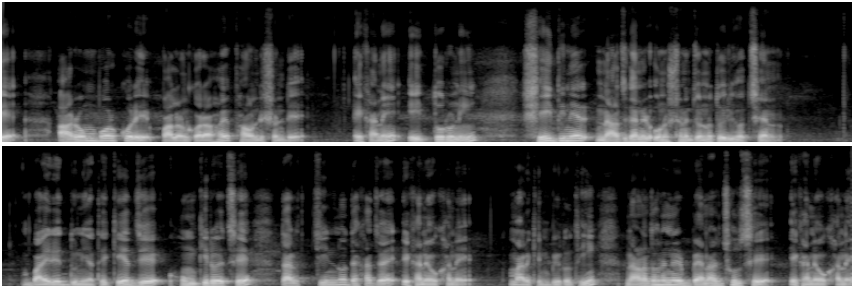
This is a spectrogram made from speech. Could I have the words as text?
এ আড়ম্বর করে পালন করা হয় ফাউন্ডেশন ডে। এখানে এই তরুণী সেই দিনের নাচ গানের অনুষ্ঠানের জন্য তৈরি হচ্ছেন। বাইরের দুনিয়া থেকে যে হুমকি রয়েছে, তার চিহ্ন দেখা যায় এখানে ওখানে। মার্কিন বিরোধী নানা ধরনের ব্যানার ঝুলছে এখানে ওখানে।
